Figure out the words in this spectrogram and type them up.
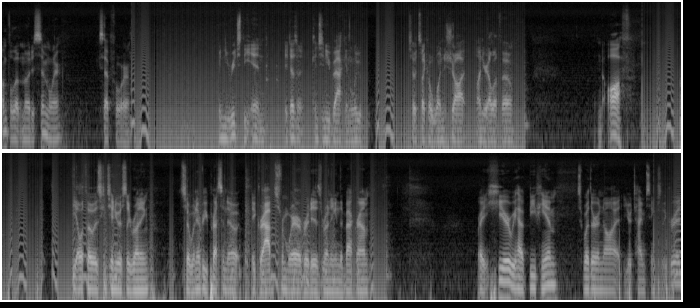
Envelope mode is similar, except for when you reach the end, it doesn't continue back in loop. So it's like a one shot on your LFO off, the LFO is continuously running. So whenever you press a note, it grabs from wherever it is running in the background. Right here we have BPM. It's whether or not your time syncs to the grid.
